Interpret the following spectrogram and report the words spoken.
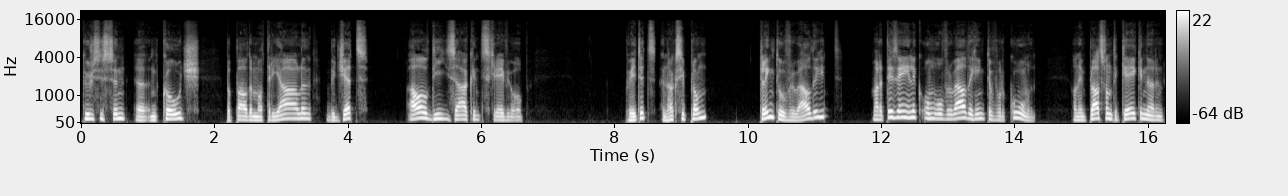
cursussen, eh, een coach, bepaalde materialen, budget. Al die zaken schrijf je op. Ik weet het, een actieplan klinkt overweldigend, maar het is eigenlijk om overweldiging te voorkomen. Want in plaats van te kijken naar een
